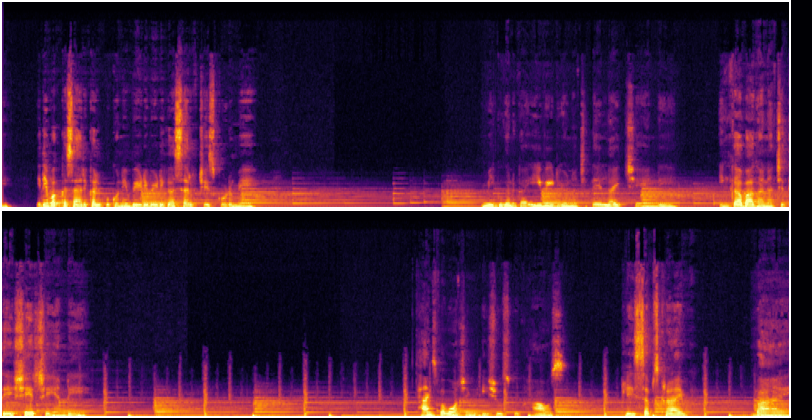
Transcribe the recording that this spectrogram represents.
ఇది ఒక్కసారి కలుపుకొని వేడివేడిగా సర్వ్ చేసుకోవడమే. మీకు కనుక ఈ వీడియో నచ్చితే లైక్ చేయండి. ఇంకా బాగా నచ్చితే షేర్ చేయండి. Thanks for watching Eeshu's cook house please subscribe bye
